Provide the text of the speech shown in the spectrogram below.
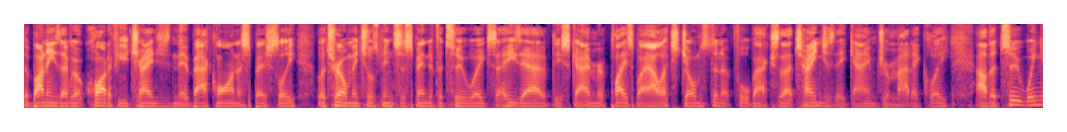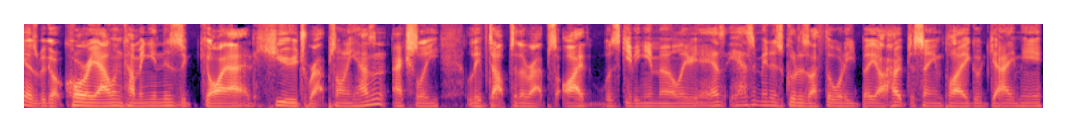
The Bunnies, they've got quite a few changes in their back line, especially. Latrell Mitchell's been suspended for two weeks, so he's out of this game, replaced by Alex Johnston at fullback, so that changes their game dramatically. Uh, the two wingers, we've got Corey Allen coming in. This is a guy I had huge raps on. He hasn't actually lived up to the raps I was giving him earlier. He, has, he hasn't been as good as I thought he'd be. I hope to see him play a good game here.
